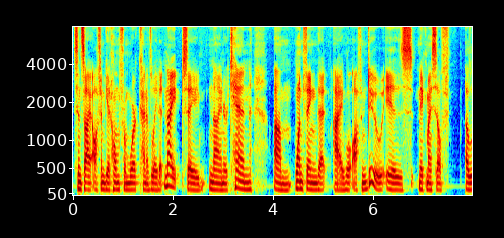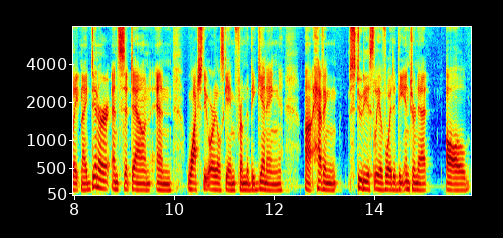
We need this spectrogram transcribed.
since I often get home from work kind of late at night, say nine or 10, um, one thing that I will often do is make myself a late night dinner and sit down and watch the Orioles game from the beginning, uh, having studiously avoided the internet all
